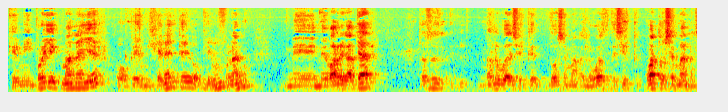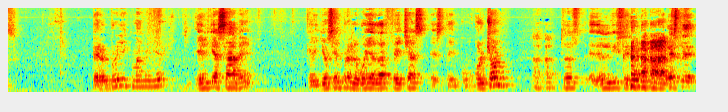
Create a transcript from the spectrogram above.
que mi project manager o que mi gerente o que mi Ujú. fulano me, me va a regatear, entonces no le voy a decir que dos semanas, le voy a decir que cuatro semanas. Pero el project manager, él ya sabe que yo siempre le voy a dar fechas este, con colchón. Ajá. Entonces él dice, este,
